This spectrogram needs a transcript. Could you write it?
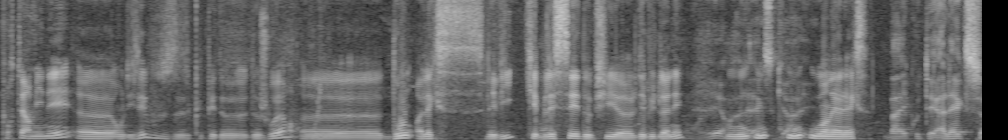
Pour terminer, euh, on disait, vous vous occupez de, joueurs, dont Alex Lévy, qui est blessé depuis le début de l'année. où, où, en est Alex? Bah écoutez, Alex,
